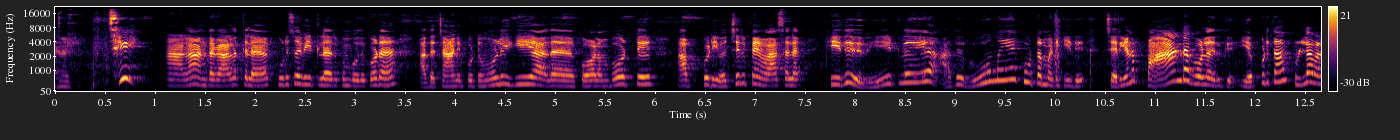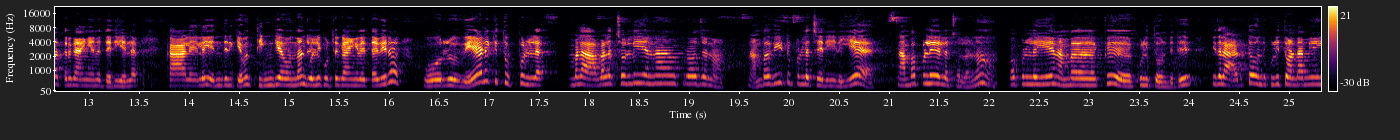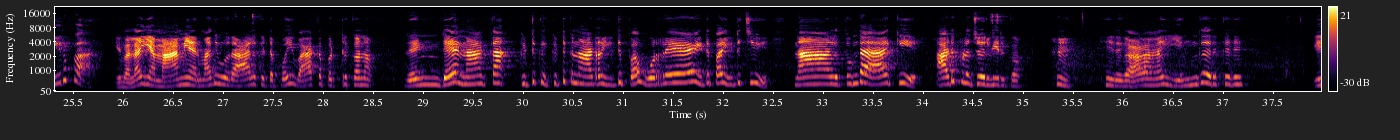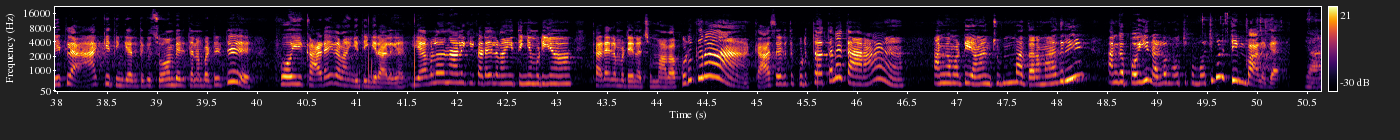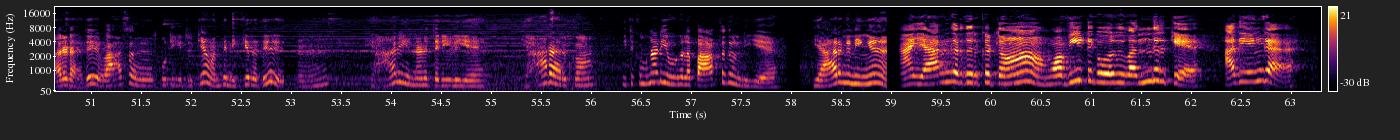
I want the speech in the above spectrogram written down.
சி நான்லாம் அந்த காலத்தில் குடிசை வீட்டில் இருக்கும்போது கூட அதை சாணி போட்டு முழுகி அதை கோலம் போட்டு அப்படி வச்சிருப்பேன் வாசலை. இது வீட்லேயே அது ரூமையே கூட்ட மாட்டேங்குது. சரியான பாண்டை போல இருக்குது எப்படி தான் புள்ள வளர்த்துருக்காங்கன்னு தெரியல. காலையில் எந்திரிக்கவும் திங்கவும் தான் சொல்லி கொடுத்துருக்காங்களே தவிர ஒரு வேலைக்கு துப்பு இல்லை. நம்மள அவளை சொல்லி என்ன பிரயோஜனம்? நம்ம வீட்டு பிள்ளை சரியில்லையே. நம்ம பிள்ளையில சொல்லணும். நம்ம பிள்ளையே நமக்கு குழி தோண்டுது. இதில் அடுத்த வந்து குழி தோண்டாமையே இருப்பா? இவெல்லாம் என் மாமியார் மாதிரி ஒரு ஆளுக்கிட்ட போய் வாக்கப்பட்டிருக்கணும். ரெண்டே நாள் தான் கிட்டுக்கு கிட்டுக்கு நாடுற இடுப்பை ஒரே இடுப்பா இடிச்சு நாலு துண்டை ஆக்கி அடுப்பில் சொருவி இருக்கும். இது காலம்லாம் எங்கே இருக்குது? வீட்டில் ஆக்கி திங்கிறதுக்கு சோம்பேறித்தனம் பட்டுட்டு போய் கடையில் வாங்கி திங்கிறாளுங்க. எவ்வளோ நாளைக்கு கடையில் வாங்கி திங்க முடியும்? கடையில் மட்டும் என்ன சும்மாவா கொடுக்குறான்? காசு எடுத்து கொடுத்தா தானே தரான். அங்கே மட்டும் அவன் சும்மா தர மாதிரி அங்கே போய் நல்லா மூச்சுக்கு மூச்சுக்கு திம்பாளுங்க. யாருடா அது வாசம் கூட்டிக்கிட்டு இருக்கேன் வந்து நிற்கிறது யார் என்னன்னு தெரியலையே. யாரா இருக்கும்? இதுக்கு முன்னாடி இவங்களை பார்த்ததும் இல்லையே. யாருங்க நீங்க? நான் யாருங்கிறது இருக்கட்டும். உன் வீட்டுக்கு ஒரு வந்திருக்கே. அது எங்க?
